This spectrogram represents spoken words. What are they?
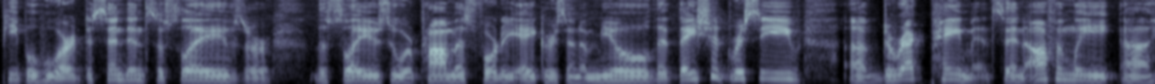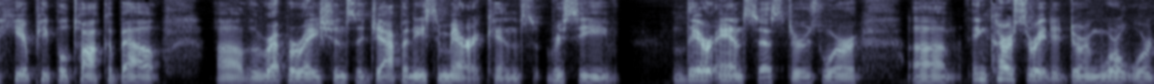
people who are descendants of slaves or the slaves who were promised 40 acres and a mule that they should receive uh, direct payments and often we uh, hear people talk about uh, the reparations that japanese americans received their ancestors were uh, incarcerated during World War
